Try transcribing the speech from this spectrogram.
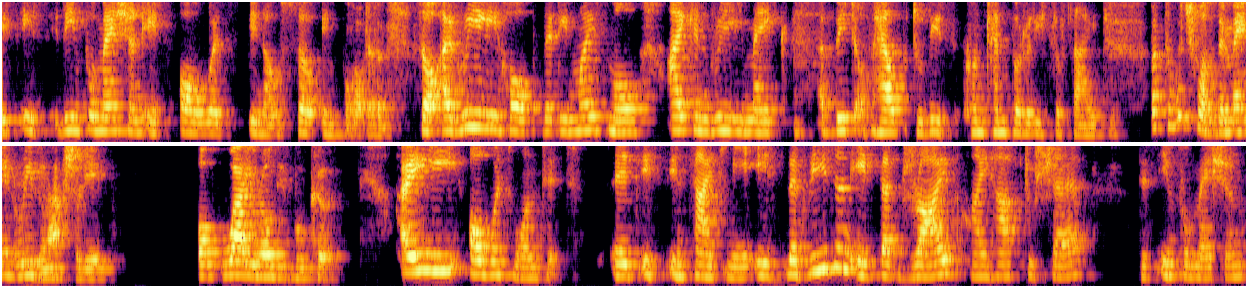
Is is the information is always you know so important. Important. So I really hope that in my small I can really make a bit of help to this contemporary society. But which was the main reason actually of why you wrote this book? I always wanted it is inside me. Is the reason is that drive I have to share this information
